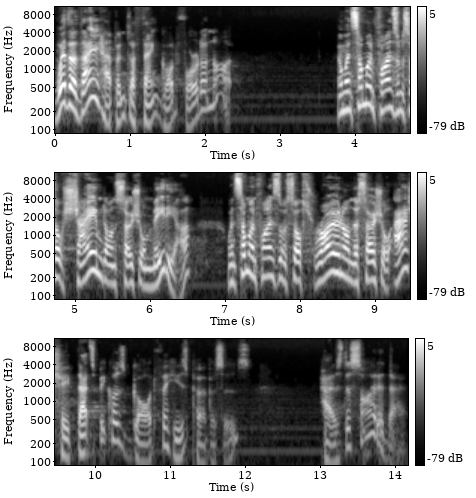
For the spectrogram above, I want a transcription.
Whether they happen to thank God for it or not. And when someone finds themselves shamed on social media, when someone finds themselves thrown on the social ash heap, that's because God, for his purposes, has decided that.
